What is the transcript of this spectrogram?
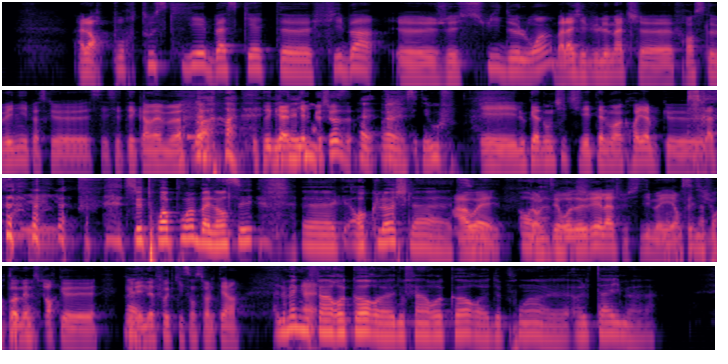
Alors, pour tout ce qui est basket euh, FIBA, euh, je suis de loin. Bah là, j'ai vu le match euh, France-Slovénie parce que c'était quand même, c'était quand même quelque chose. Ouais, c'était ouf. Et Luka Doncic, il est tellement incroyable que là, Ce trois points balancés en cloche, là. Ah ouais, oh dans le 0 degré, là, je me suis dit, mais en fait, il joue pas au même sport que, les neuf autres qui sont sur le terrain. Le mec nous fait un record, nous fait un record de points all-time.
